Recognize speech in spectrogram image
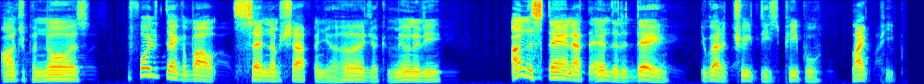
entrepreneurs, before you think about setting up shop in your hood, your community, understand at the end of the day, you got to treat these people like people,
